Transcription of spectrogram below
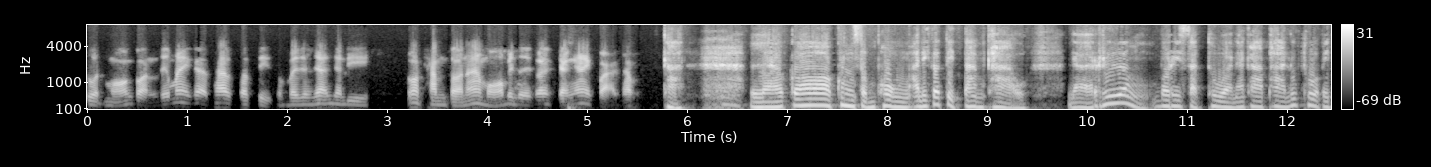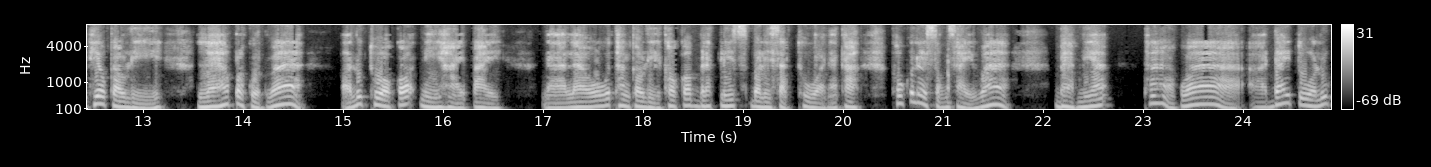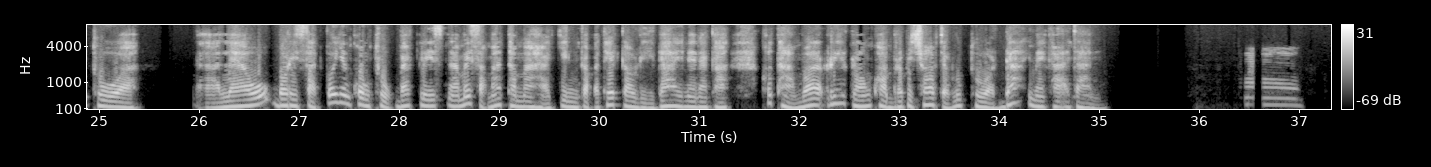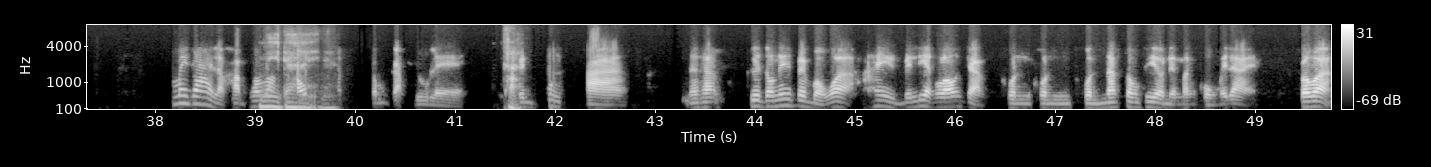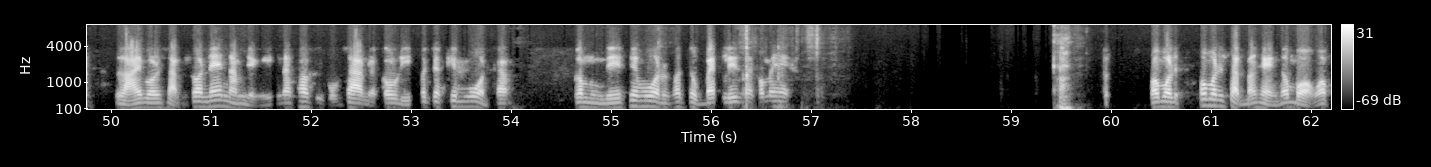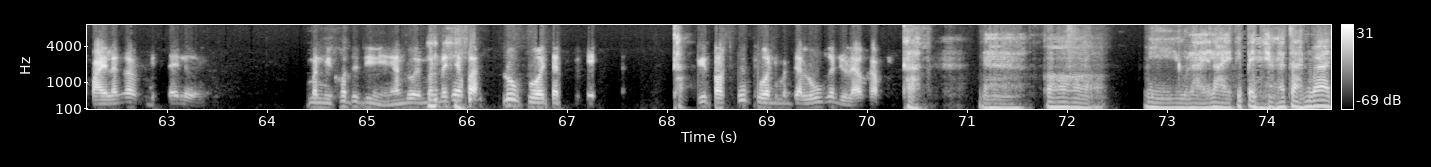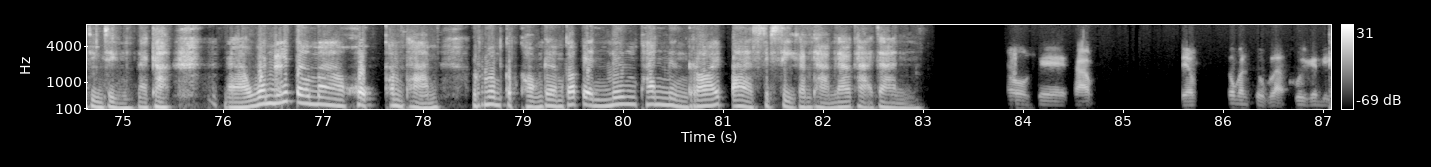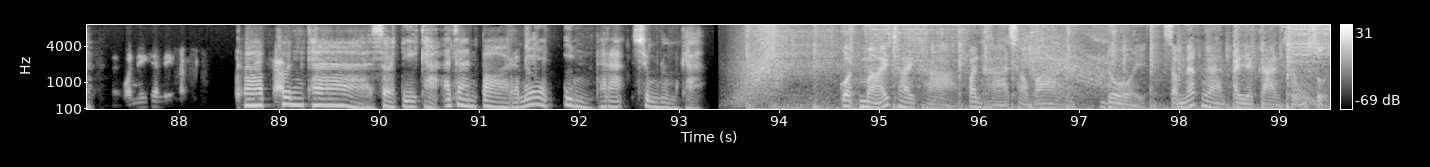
ตรวจหมอก่อนหรือไม่ก็ถ้าสติสัมปชัญญะยังดีก็ทำต่อหน้าหมอไปเลยก็จะง่ายกว่าครับค่ะ แล้วก็คุณสมพงศ์อันนี้ก็ติดตามข่าวนะเรื่องบริษัททัวร์นะคะ พาลูกทัวร์ไปเที่ยวเกาหลี แล้วปรากฏว่าเอ่อลูกทัวร์ก็หนีหายไป นะแล้วทางเกาหลีเขาก็แบล็คลิสต์บริษัททัวร์นะคะเขาก็เลยสงสัยว่าแบบเนี้ยถ้าหากว่าอ่าได้ตัวลูกทัวร์อ่าแล้วบริษัทก็ยังคงถูกแบล็คลิสต์นะไม่สามารถทำมาหากินกับประเทศเกาหลีได้เนี่ยนะคะเขาถามว่าเรียกร้องความรับผิดชอบจากลูกทัวร์ได้ไหมคะอาจารย์อืมไม่ได้หรอกครับ เพราะว่าไม่ได้เขานะกำกับดูแลค่ะเป็นผู้พานะครับ คือตรงนี้ไปบอกว่าให้ไปเรียกร้องจาก คนคนคนนักท่องเที่ยวเนี่ยมันคงไม่ได้ เพราะว่าหลายบริษัทก็แนะนำอย่างนี้นะเท่าที่ผมทราบเนี่ยเกาหลีก็จะเข้มงวดครับ ก็มึงนี้เข้มงวดเขาจบแบ็คลิสต์เขาไม่ให้ค่ะเพราะบริเพราะบริษัทบางแห่งก็บอกว่าไปแล้วก็บิดได้เลย มันมีข้อเท็จจริงอย่างนั้นด้วย มันไม่ใช่ว่าลูกทัวร์จะเองค่ะคือตอนซื้อทัวร์มันจะรู้กันอยู่แล้วครับ ค่ะนะก็ มีอยู่หลายรายที่เป็นอย่างอาจารย์ว่าจริง ๆ นะคะนะวันนี้เติมมา 6คำถาม รวมกับของเดิมก็เป็น 1,184คำถามแล้วค่ะอาจารย์ โอเคครับ เดี๋ยวก็วันศุกร์ละคุยกันอีก วันนี้แค่นี้ครับสขวัสอบดีครับคุณค่ะ สวัสดีค่ะ อาจารย์ปอระเมศวร์อินทรชุมนุมค่ะ กฎหมายชายคาปัญหาชาวบ้าน โดยสำนักงานอายการสูงสุด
